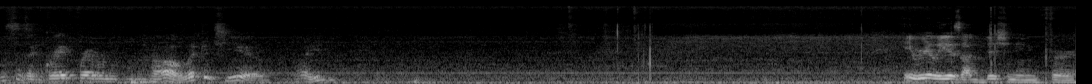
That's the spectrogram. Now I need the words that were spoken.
This is a great forever. Oh, look at you. Oh, you. He really is auditioning for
